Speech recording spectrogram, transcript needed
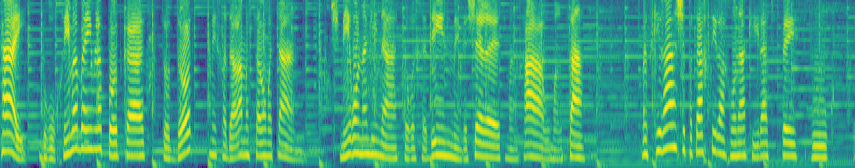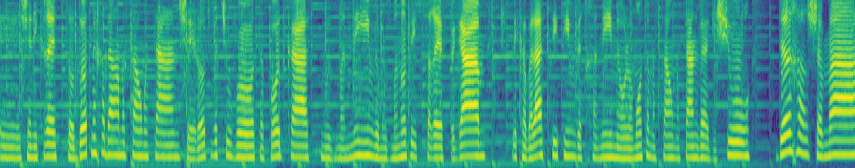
היי, ברוכים הבאים לפודקאסט סודות מחדר המשא ומתן. שמי רונה גינת, עורכת דין, מגשרת, מנחה ומרצה. מזכירה שפתחתי לאחרונה קהילת פייסבוק אה, שנקראת סודות מחדר המשא ומתן, שאלות ותשובות, הפודקאסט, מוזמנים ומוזמנות להצטרף, וגם לקבלת טיפים ותכנים מעולמות המשא ומתן והגישור, דרך הרשמה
